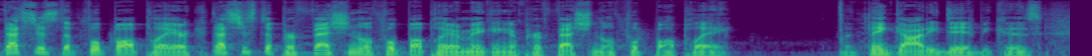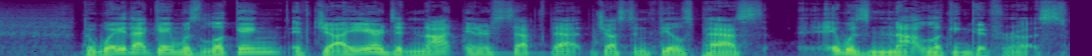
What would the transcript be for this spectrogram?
That's just a football player. That's just a professional football player making a professional football play. And thank God he did because the way that game was looking, if Jaire did not intercept that Justin Fields pass, it was not looking good for us.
